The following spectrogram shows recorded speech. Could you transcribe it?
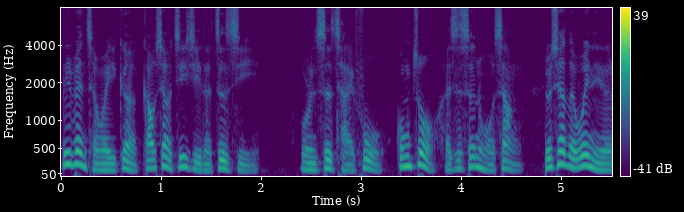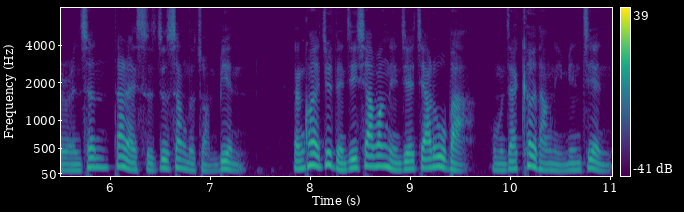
蜕变成为一个高效积极的自己。无论是财富、工作还是生活上，有效的为你的人生带来实质上的转变。赶快就点击下方链接加入吧！我们在课堂里面见。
